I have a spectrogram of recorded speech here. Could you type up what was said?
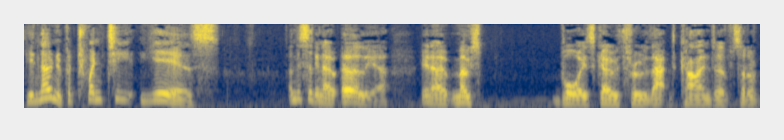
he'd known him for 20 years. And this is, you know, earlier, you know, most boys go through that kind of sort of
